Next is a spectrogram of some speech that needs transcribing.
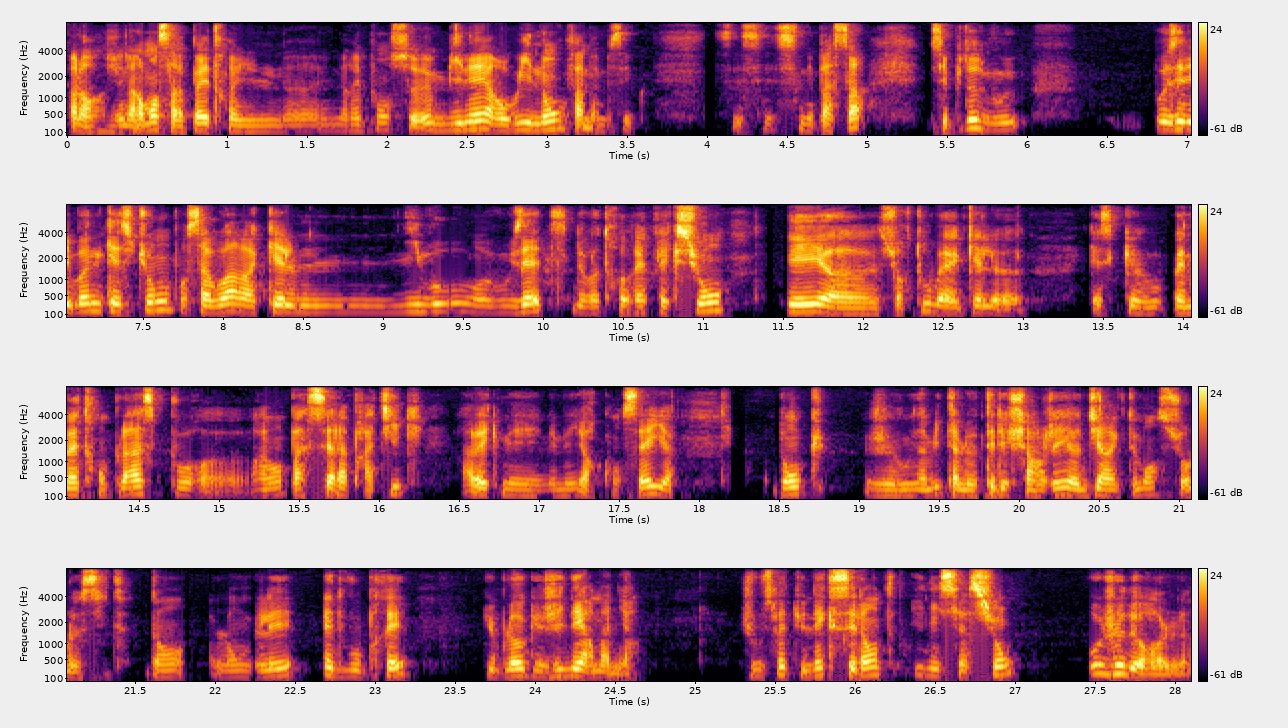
Alors, généralement, ça va pas être une, réponse binaire oui, non, enfin, même ce n'est pas ça. C'est plutôt de vous poser les bonnes questions pour savoir à quel niveau vous êtes de votre réflexion et euh, surtout bah, qu'est-ce que vous pouvez mettre en place pour vraiment passer à la pratique avec mes, meilleurs conseils. Donc, je vous invite à le télécharger euh, directement sur le site dans l'onglet Êtes-vous prêt du blog JDR Mania. Je vous souhaite une excellente initiation au jeu de rôle.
